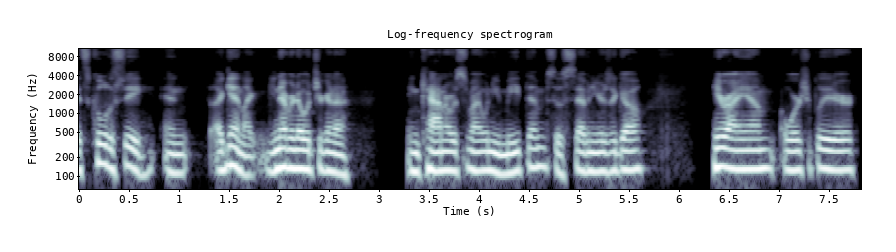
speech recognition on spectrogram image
it's cool to see. And again, like you never know what you're gonna encounter with somebody when you meet them. So seven years ago, here I am, a worship leader,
